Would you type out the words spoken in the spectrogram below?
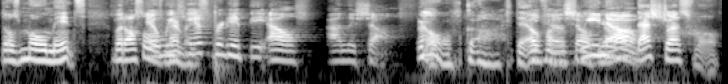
those moments, but also And we memories. can't forget the elf on the shelf. Oh God, the elf on the Because shelf. we y'all. know. that's stressful.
